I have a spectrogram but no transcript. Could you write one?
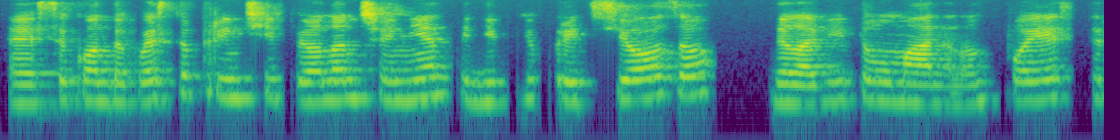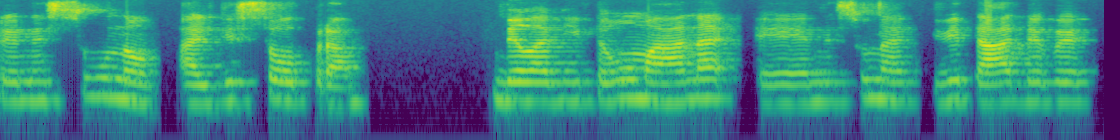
eh, secondo questo principio non c'è niente di più prezioso della vita umana, non può essere nessuno al di sopra della vita umana e nessuna attività deve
